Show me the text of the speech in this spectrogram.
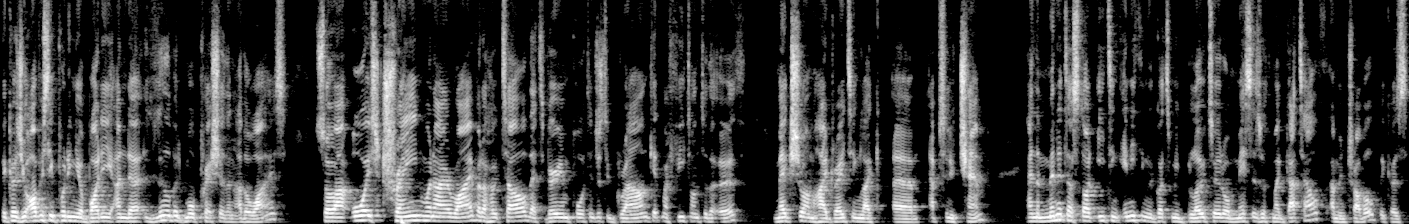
because you're obviously putting your body under a little bit more pressure than otherwise. So I always train when I arrive at a hotel. That's very important, just to ground, get my feet onto the earth, make sure I'm hydrating like an absolute champ. And the minute I start eating anything that gets me bloated or messes with my gut health, I'm in trouble because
